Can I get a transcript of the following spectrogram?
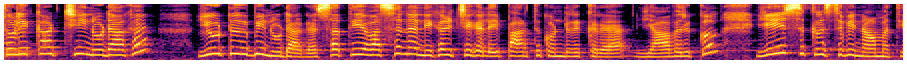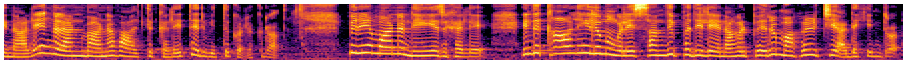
தொலைக்காட்சியினூடாக யூடியூபினூடாக சத்திய வசன நிகழ்ச்சிகளை பார்த்து கொண்டிருக்கிற யாவருக்கும் இயேசு கிறிஸ்துவின் நாமத்தினாலே எங்கள் அன்பான வாழ்த்துக்களை தெரிவித்துக் கொள்கிறோம். பிரியமான நேயர்களே இந்த காலையிலும் உங்களை சந்திப்பதிலே நாங்கள் பெரும் மகிழ்ச்சி அடைகின்றோம்.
